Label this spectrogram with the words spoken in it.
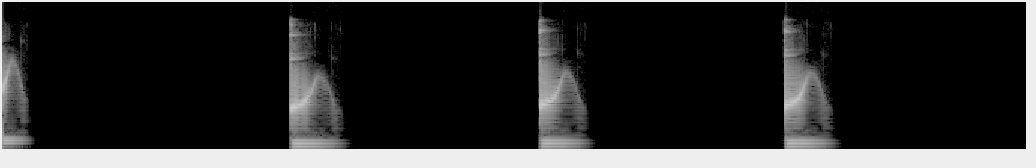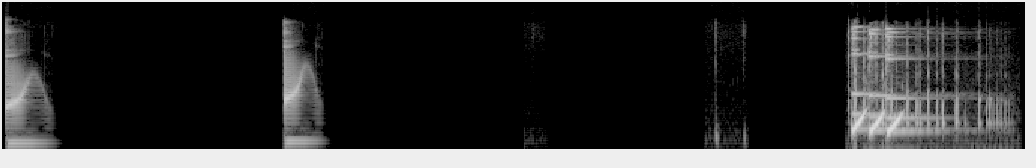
Oil.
